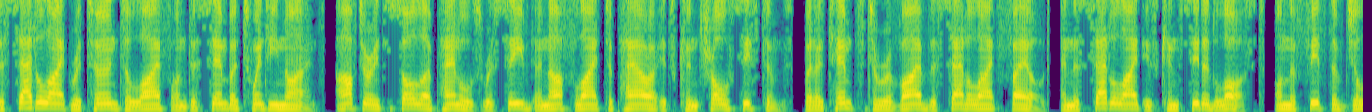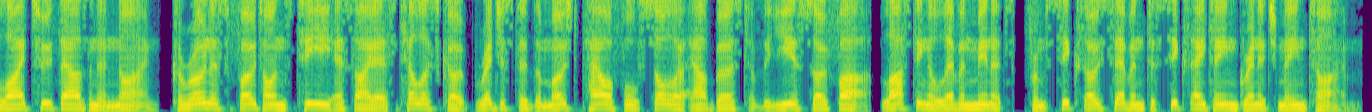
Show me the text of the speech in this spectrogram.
The satellite returned to life on December 29, after its solar panels received enough light to power its control systems, but attempts to revive the satellite failed, and the satellite is considered lost. On 5 July 2009, Coronas Photons TESIS telescope registered the most powerful solar outburst of the year so far, lasting 11 minutes, from 6.07 to 6.18 Greenwich Mean Time.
